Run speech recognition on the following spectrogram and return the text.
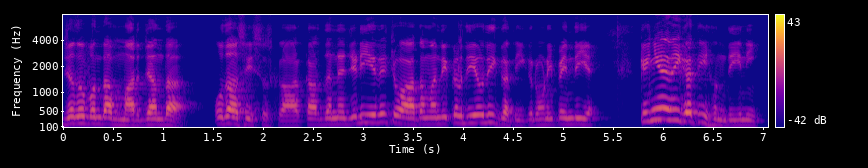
ਜਦੋਂ ਬੰਦਾ ਮਰ ਜਾਂਦਾ, ਉਹਦਾ ਅਸੀਂ ਸੰਸਕਾਰ ਕਰ ਦਿੰਦੇ ਹਾਂ। ਜਿਹੜੀ ਇਹਦੇ ਚੋਂ ਆਤਮਾ ਨਿਕਲਦੀ ਹੈ, ਉਹਦੀ ਗਤੀ ਕਰਾਉਣੀ ਪੈਂਦੀ ਹੈ। ਕਈਆਂ ਦੀ ਗਤੀ ਹੁੰਦੀ ਨਹੀਂ।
